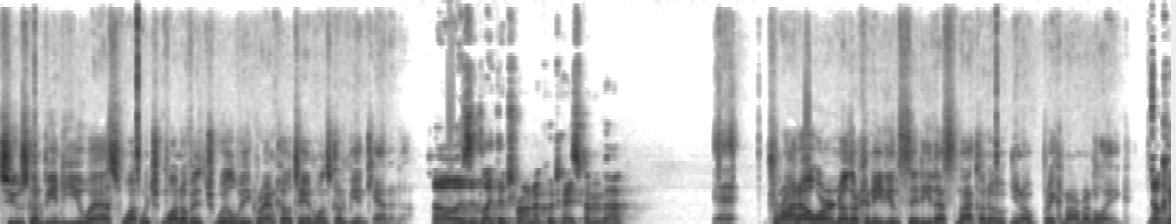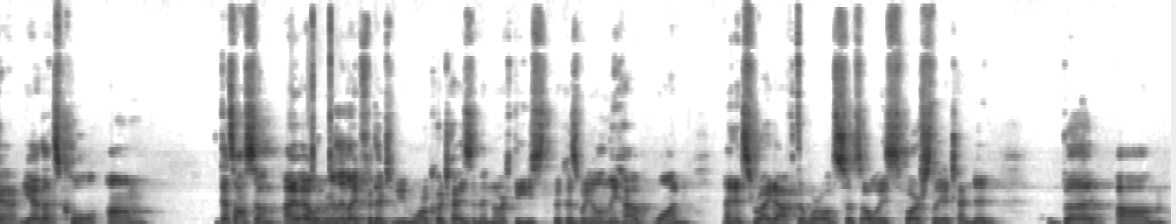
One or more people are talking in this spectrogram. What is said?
Two's going to be in the U.S. One, which one of which will be Grand Kotei, and one's going to be in Canada. Oh, is it like the Toronto koteis coming back? Toronto or another Canadian city that's not going to, you know, break an arm and a leg. Okay, yeah, that's cool. Um, that's awesome. I, I would really like for there to be more koteis in the Northeast because we only have one, and it's right off the world, so it's always sparsely attended. But um,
